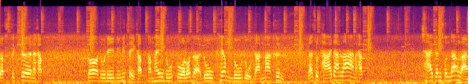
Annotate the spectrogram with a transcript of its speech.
รับสติกเกอร์นะครับ ก็ดูดีมีมิติครับทำให้ดูตัวรถอะดูเข้มดูดุดันมากขึ้น และสุดท้ายด้านล่างนะครับชายกันชนด้านหลัง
